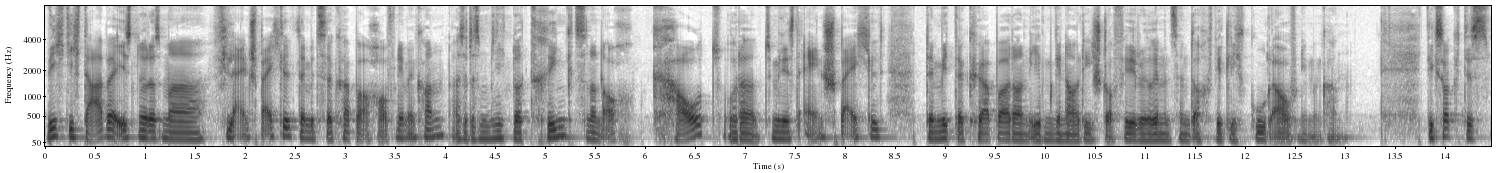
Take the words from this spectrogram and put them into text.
Wichtig dabei ist nur, dass man viel einspeichelt, damit es der Körper auch aufnehmen kann. Also dass man nicht nur trinkt, sondern auch kaut oder zumindest einspeichelt, damit der Körper dann eben genau die Stoffe, die da drinnen sind, auch wirklich gut aufnehmen kann. Wie gesagt, das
